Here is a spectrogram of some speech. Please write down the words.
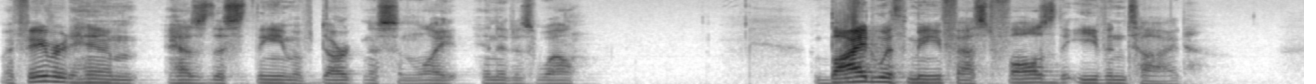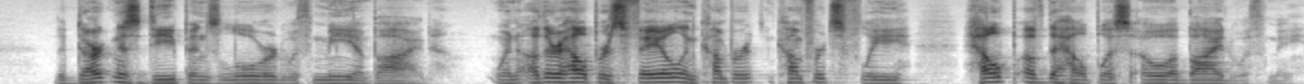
My favorite hymn has this theme of darkness and light in it as well. Bide with me, fast falls the eventide. The darkness deepens, Lord, with me abide. When other helpers fail and comfort, comforts flee, help of the helpless, oh, abide with me.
